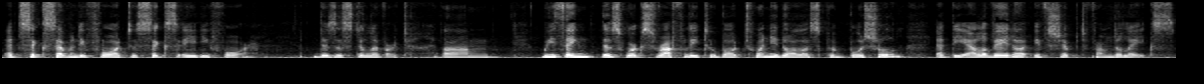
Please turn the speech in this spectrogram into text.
at 674 to 684. This is delivered. Um, we think this works roughly to about $20 per bushel at the elevator if shipped from the lakes.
